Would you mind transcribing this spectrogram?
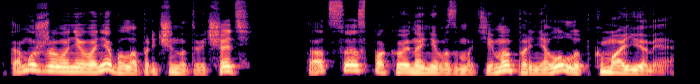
К тому же у него не было причин отвечать. Тация спокойно и невозмутимо принял улыбку Майоми.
